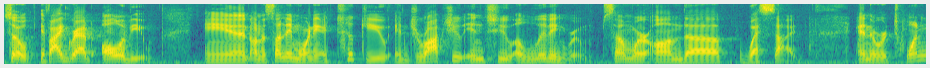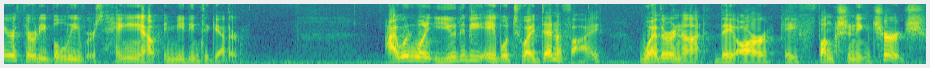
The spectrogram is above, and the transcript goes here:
So, if I grabbed all of you and on a Sunday morning I took you and dropped you into a living room somewhere on the west side, and there were 20 or 30 believers hanging out and meeting together, I would want you to be able to identify whether or not they are a functioning church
